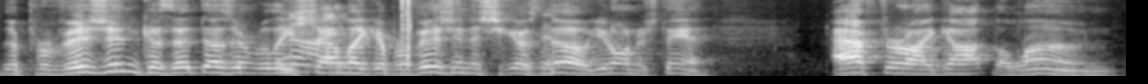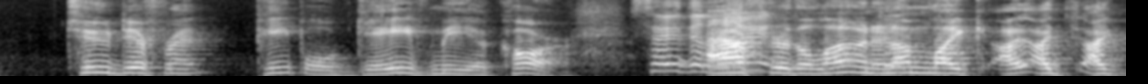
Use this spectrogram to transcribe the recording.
the provision? Because that doesn't really no. sound like a provision. And she goes, no, you don't understand. After I got the loan, two different people gave me a car. So the loan, after the loan, and the, I'm like, I, I, I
